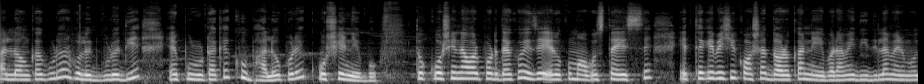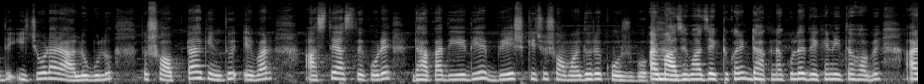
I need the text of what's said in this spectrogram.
আর লঙ্কা গুঁড়ো আর হলুদ গুঁড়ো দিয়ে এর পুরোটাকে খুব ভালো করে কষে নেব। তো কষে নেওয়ার পর দেখো এই যে এরকম অবস্থা এসছে। এর থেকে বেশি কষার দরকার নেই। এবার আমি দিয়ে দিলাম এর মধ্যে ইঁচড় আর আলুগুলো। তো সবটা কিন্তু এবার আস্তে আস্তে করে ঢাকা দিয়ে দিয়ে বেশ কিছু সময় ধরে কষবো। আর মাঝে মাঝে একটুখানি ঢাকনা খুলে দেখে নিতে হবে। আর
